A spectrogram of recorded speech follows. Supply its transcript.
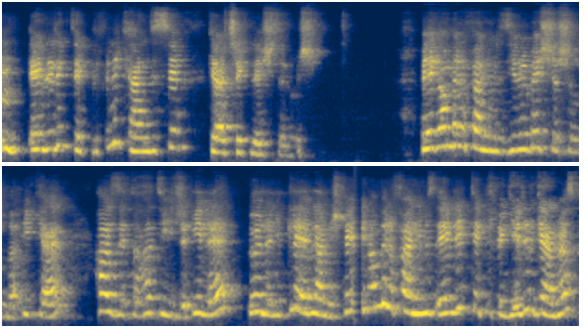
Evlilik teklifini kendisi gerçekleştirmiş. Peygamber Efendimiz 25 yaşında iken Hazreti Hatice ile böylelikle evlenmiş. Peygamber Efendimiz evlilik teklifi gelir gelmez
